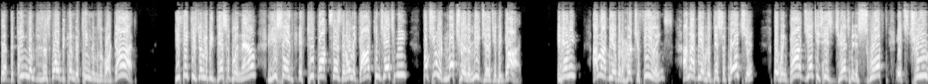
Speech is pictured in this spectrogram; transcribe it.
the, the kingdoms of this world become the kingdoms of our God. You think there's going to be discipline now? You say if Tupac says that only God can judge me, folks, you would much rather me judge you than God. You hear me? I might be able to hurt your feelings. I might be able to disappoint you. But when God judges, his judgment is swift, it's true,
